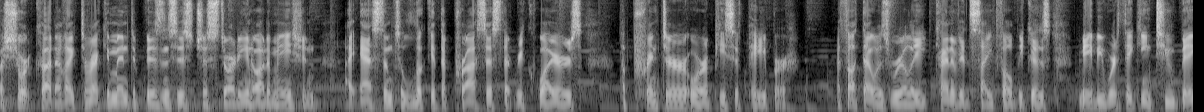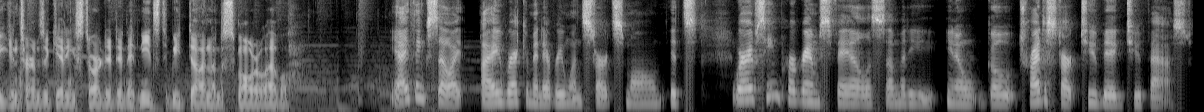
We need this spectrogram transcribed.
a shortcut I like to recommend to businesses just starting in automation. I ask them to look at the process that requires a printer or a piece of paper. I thought that was really kind of insightful because maybe we're thinking too big in terms of getting started and it needs to be done on a smaller level. Yeah, I think so. I, I recommend everyone start small. It's where I've seen programs fail is somebody, you know, go try to start too big too fast.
